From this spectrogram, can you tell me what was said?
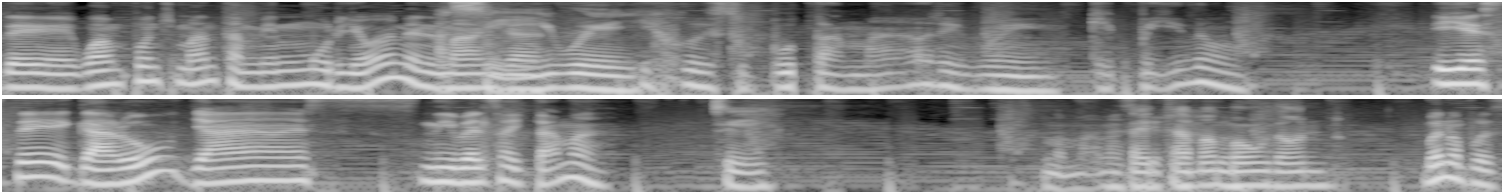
de One Punch Man también murió en el Ah, manga. sí, güey. Hijo de su puta madre, güey. ¿Qué pedo? Y este Garou ya es nivel Saitama. Sí. No mames. Saitama hardcore. Mode On. Bueno, pues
